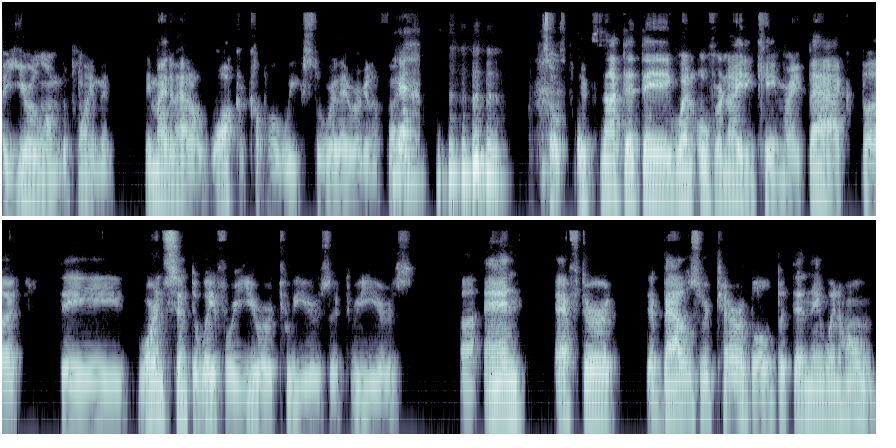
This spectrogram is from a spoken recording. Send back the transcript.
a year long deployment. They might have had a walk a couple of weeks to where they were going to fight. Yeah. so it's not that they went overnight and came right back, but they weren't sent away for a year or two years or three years. Uh, and after the battles were terrible, but then they went home.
